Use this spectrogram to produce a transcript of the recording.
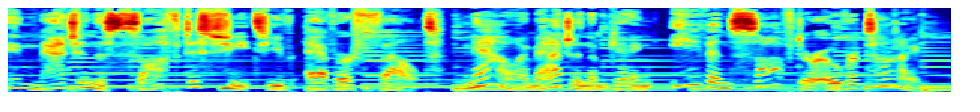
Imagine the softest sheets you've ever felt. Now imagine them getting even softer over time.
